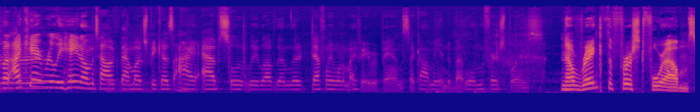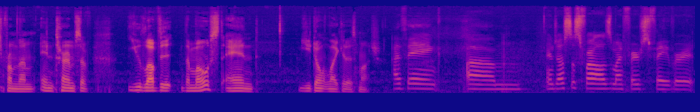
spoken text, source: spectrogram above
But I can't really hate on Metallica that much because I absolutely love them. They're definitely one of my favorite bands that got me into metal in the first place. Now, rank the first four albums from them in terms of you loved it the most and you don't like it as much. I think um, And Justice for All is my first favorite.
